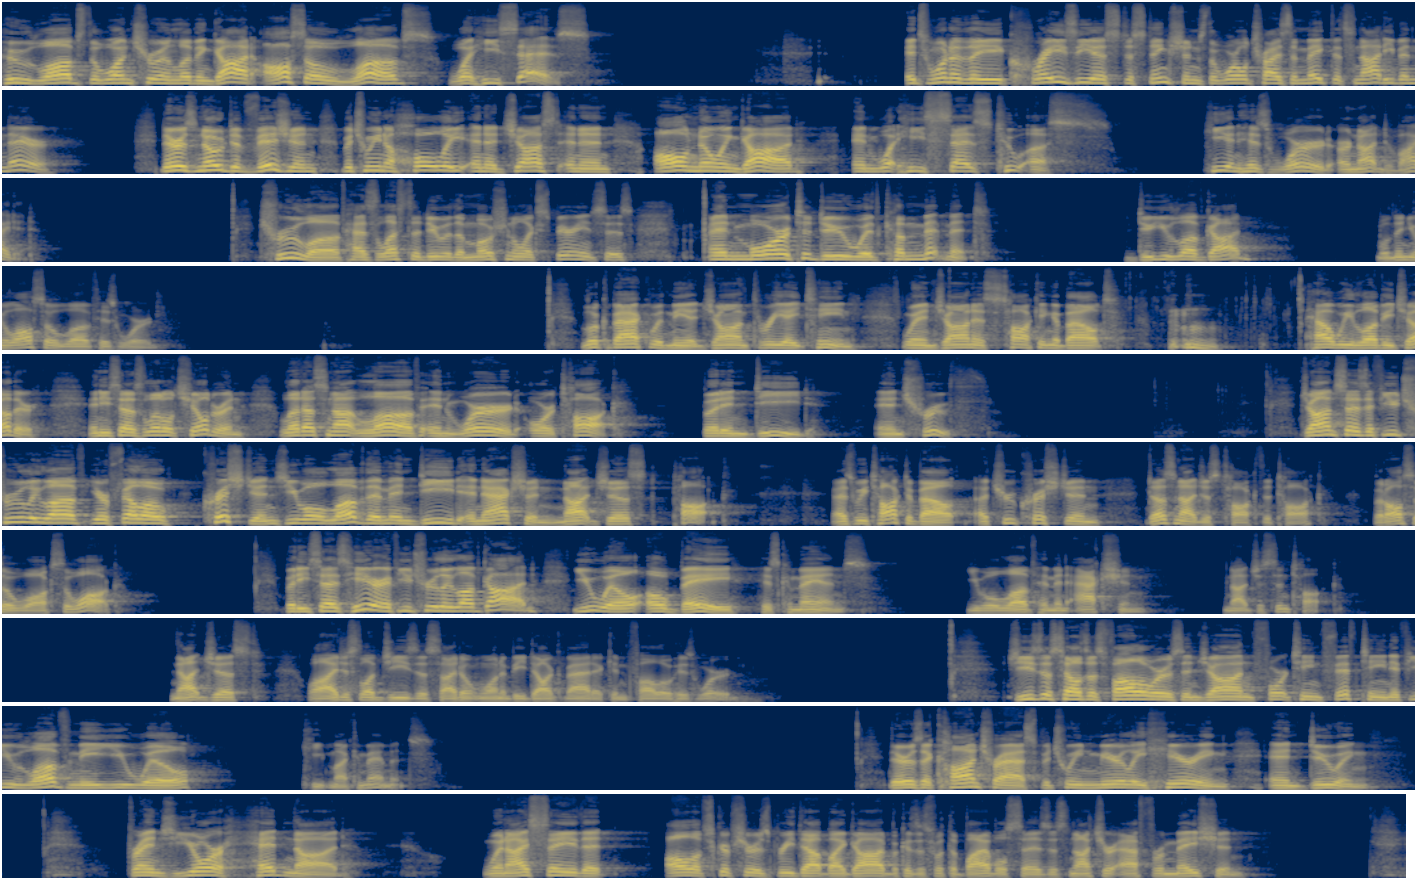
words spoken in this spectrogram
who loves the one true and living God also loves what he says. It's one of the craziest distinctions the world tries to make that's not even there. There is no division between a holy and a just and an all knowing God and what he says to us. He and his word are not divided. True love has less to do with emotional experiences and more to do with commitment. Do you love God? Well, then you'll also love his word. Look back with me at John 3:18 when John is talking about how we love each other. And he says, "Little children, let us not love in word or talk, but in deed and truth. John says if you truly love your fellow Christians, you will love them in deed and action, not just talk. As we talked about, a true Christian does not just talk the talk, but also walks the walk. But he says here if you truly love God, you will obey his commands. You will love him in action, not just in talk. Not just well, I just love Jesus. I don't want to be dogmatic and follow his word. Jesus tells his followers in John 14, 15, if you love me, you will keep my commandments. There is a contrast between merely hearing and doing. Friends, your head nod when I say that all of Scripture is breathed out by God because it's what the Bible says, it's not your affirmation.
